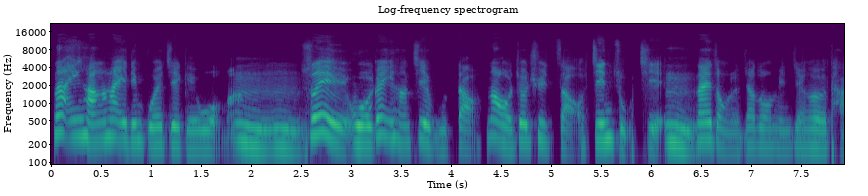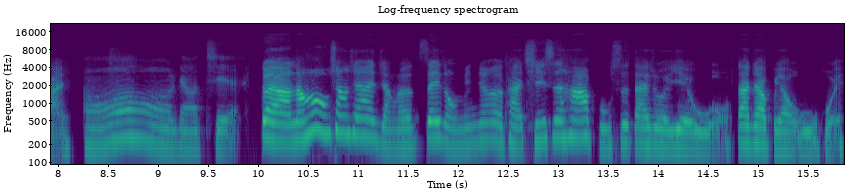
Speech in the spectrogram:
那银行它一定不会借给我嘛，嗯嗯，所以我跟银行借不到，那我就去找金主借，嗯，那一种人叫做民间二胎。哦，了解。对啊，然后像现在讲的这种民间二胎，其实它不是代做的业务哦，大家不要误会。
